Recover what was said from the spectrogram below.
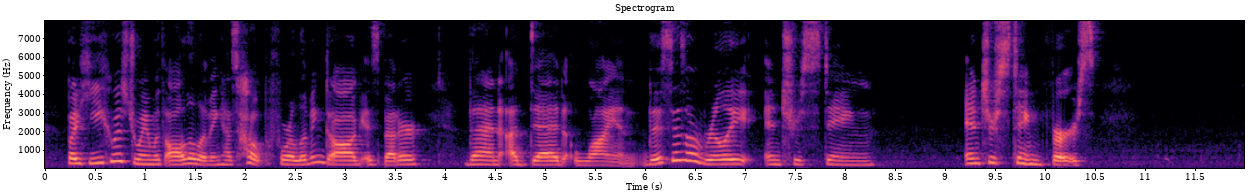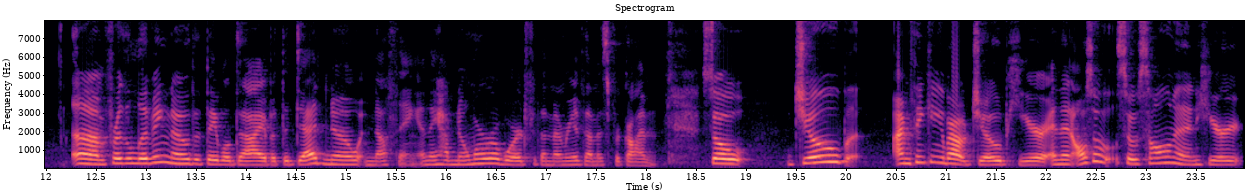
but he who is joined with all the living has hope, for a living dog is better than a dead lion. This is a really interesting, interesting verse. Um, for the living know that they will die, but the dead know nothing, and they have no more reward, for the memory of them is forgotten. So, Job I'm thinking about Job here, and then also, so Solomon here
